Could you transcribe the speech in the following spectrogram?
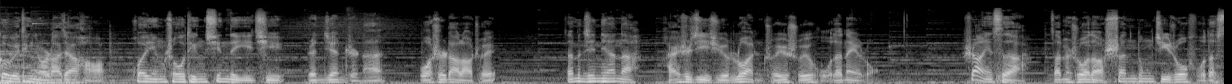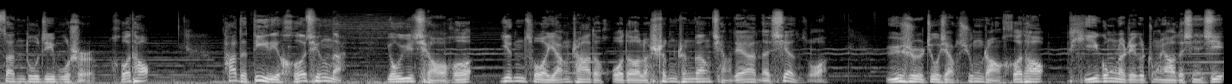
各位听友，大家好，欢迎收听新的一期《人间指南》，我是大老锤。咱们今天呢，还是继续乱锤水浒的内容。上一次啊，咱们说到山东济州府的三都缉捕使何涛，他的弟弟何清呢，由于巧合，阴错阳差的获得了生辰纲抢劫案的线索，于是就向兄长何涛提供了这个重要的信息，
